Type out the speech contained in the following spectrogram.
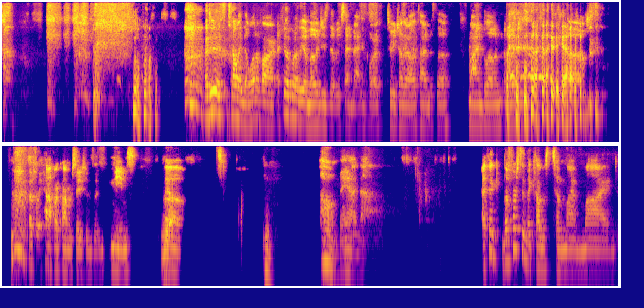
I do. It's telling that one of our. I feel like one of the emojis that we send back and forth to each other all the time is the mind blown emoji. yeah. Um, that's like half our conversations and memes. yeah. Uh, oh man. I think the first thing that comes to my mind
